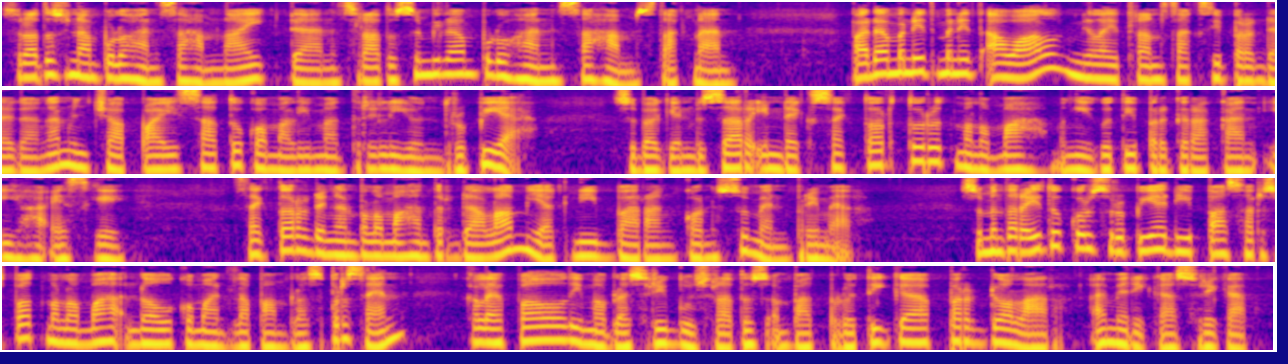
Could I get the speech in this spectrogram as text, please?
160-an saham naik, dan 190-an saham stagnan. Pada menit-menit awal, nilai transaksi perdagangan mencapai 1,5 triliun rupiah. Sebagian besar indeks sektor turut melemah mengikuti pergerakan IHSG. Sektor dengan pelemahan terdalam yakni barang konsumen primer. Sementara itu kurs rupiah di pasar spot melemah 0,18 persen ke level 15.143 per dolar Amerika Serikat.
